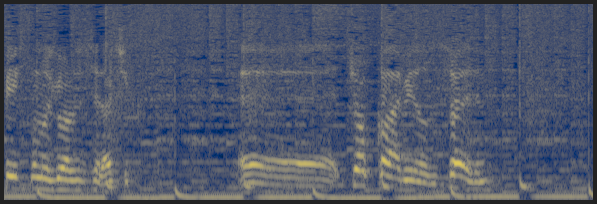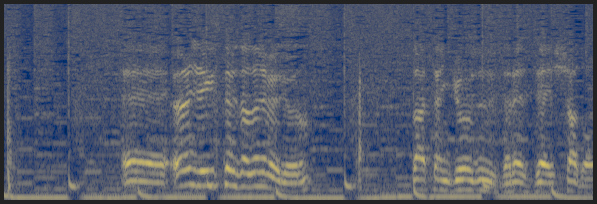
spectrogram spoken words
Facebook'umuz gördüğünüz üzere açık. Ee, çok kolay bir yolunu söyledim. Ee, öncelikle sitemizin adını veriyorum. Zaten gördüğünüz üzere Z Shadow.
